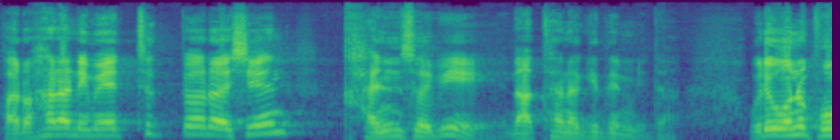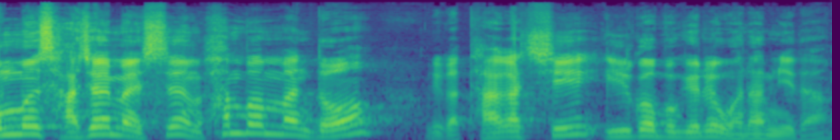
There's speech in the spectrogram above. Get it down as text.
바로 하나님의 특별하신 간섭이 나타나게 됩니다. 우리 오늘 본문 4절 말씀 한 번만 더 우리가 다 같이 읽어보기를 원합니다.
